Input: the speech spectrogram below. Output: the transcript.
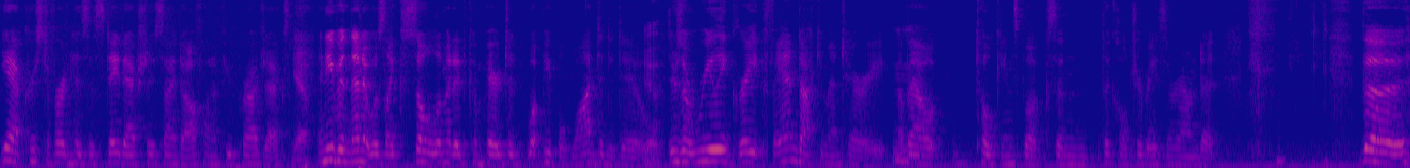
yeah, Christopher and his estate actually signed off on a few projects. Yeah. And even then, it was like so limited compared to what people wanted to do. Yeah. There's a really great fan documentary Mhm. about Tolkien's books and the culture base around it. the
